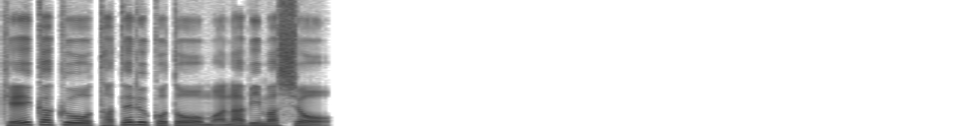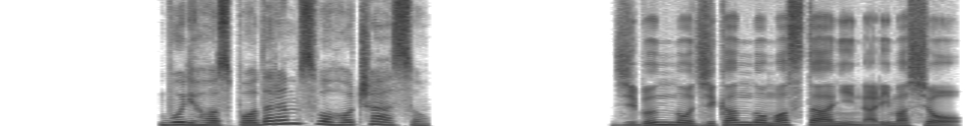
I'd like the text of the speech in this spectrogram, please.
計画を立てることを学びましょう。自分の時間のマスターになりましょう。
